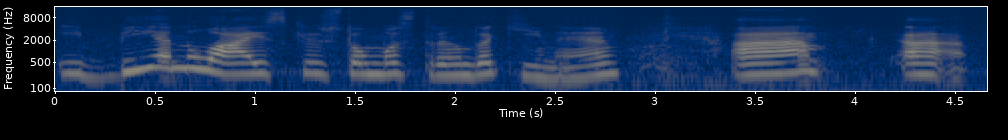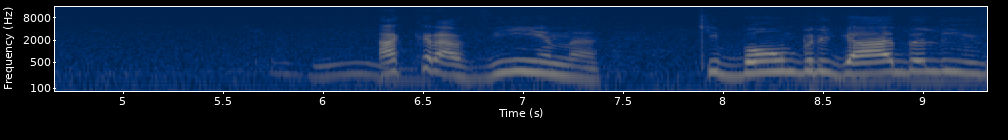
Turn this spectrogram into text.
e bianuais que eu estou mostrando aqui, né? A, a, a cravina, que bom, obrigada, Liz.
